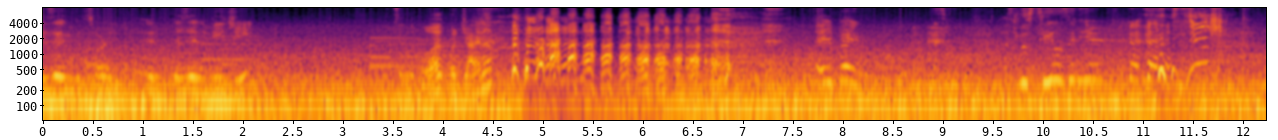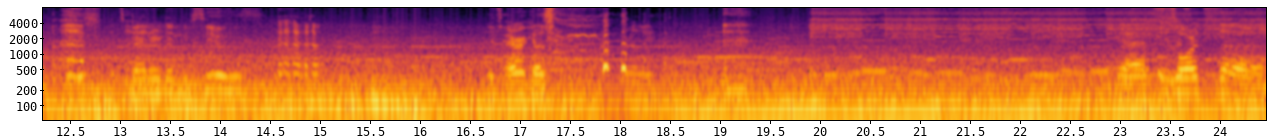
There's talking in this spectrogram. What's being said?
Is it in Victoria? Is it in VG? It's in the what? Vagina? Hey, babe. Is, is Lucille's in here? it's better than Lucille's. It's Erica's. really? Yeah, Is it's this- towards the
